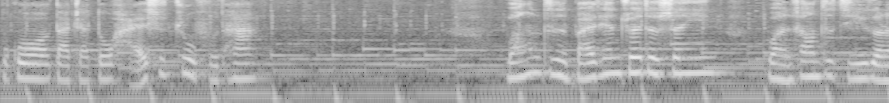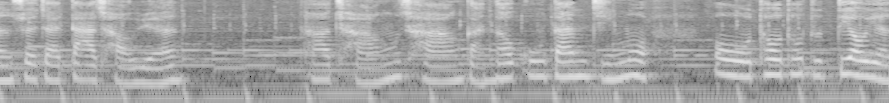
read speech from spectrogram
不过大家都还是祝福他。王子白天追着声音，晚上自己一个人睡在大草原。他常常感到孤单寂寞，哦，偷偷的掉眼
